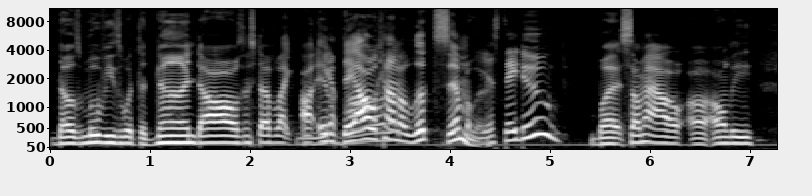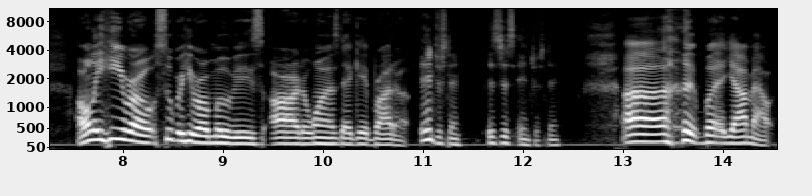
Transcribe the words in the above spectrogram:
those movies with the nun dolls and stuff like uh, it- they all all kind of looked similar yes, they do. but somehow uh, only only hero superhero movies are the ones that get brought up. Interesting. It's just interesting. Uh, but yeah, I'm out.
